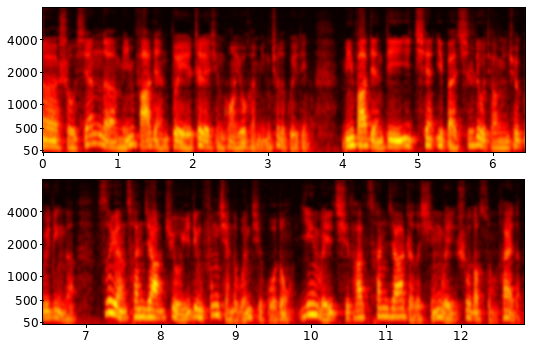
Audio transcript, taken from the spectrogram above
那首先呢，民法典对这类情况有很明确的规定。民法典第一千一百七十六条明确规定呢，自愿参加具有一定风险的文体活动，因为其他参加者的行为受到损害的，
